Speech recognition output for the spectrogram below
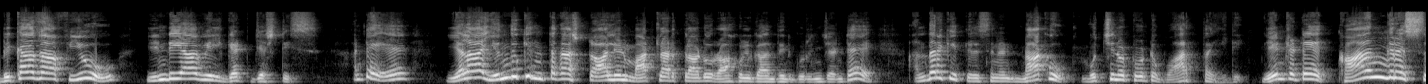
because of you India will get justice అంటే ఎలా ఎందుకు ఇంతగా స్టాలిన్ మాట్లాడుతున్నాడు రాహుల్ గాంధీని గురించి అంటే అందరికీ తెలిసిన నాకు వచ్చినటువంటి వార్త ఇది. ఏంటంటే కాంగ్రెస్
